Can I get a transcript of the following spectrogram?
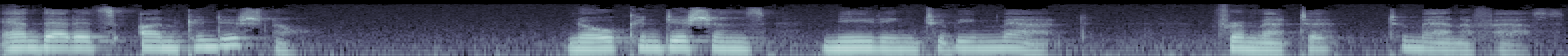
and that it's unconditional. No conditions needing to be met for metta to manifest.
